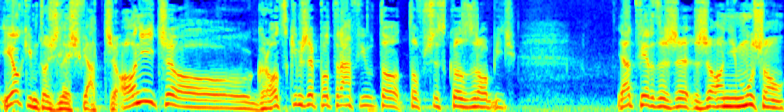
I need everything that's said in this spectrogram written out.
I o kim to źle świadczy? O niej czy o Grodzkim, że potrafił to, to wszystko zrobić? Ja twierdzę, że, że oni muszą, e,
